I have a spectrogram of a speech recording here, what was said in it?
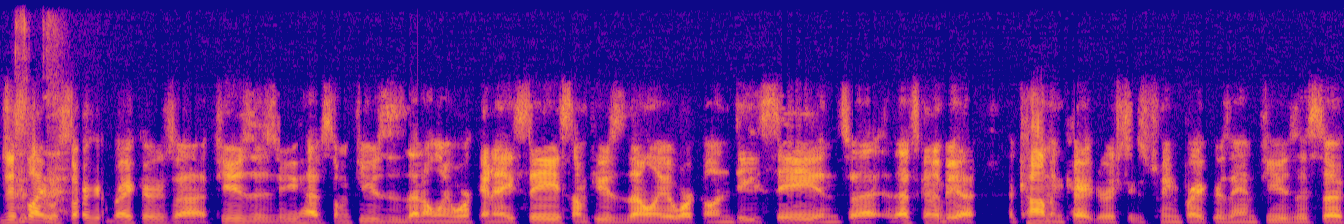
just like with circuit breakers, uh, fuses, you have some fuses that only work in AC, some fuses that only work on DC, and so that, that's going to be a, a common characteristic between breakers and fuses. So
